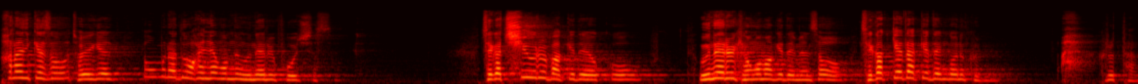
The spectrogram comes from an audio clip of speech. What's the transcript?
하나님께서 저에게 너무나도 한량없는 은혜를 보여주셨어요. 제가 치유를 받게 되었고, 은혜를 경험하게 되면서 제가 깨닫게 된 거는 그, 아, 그렇다.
